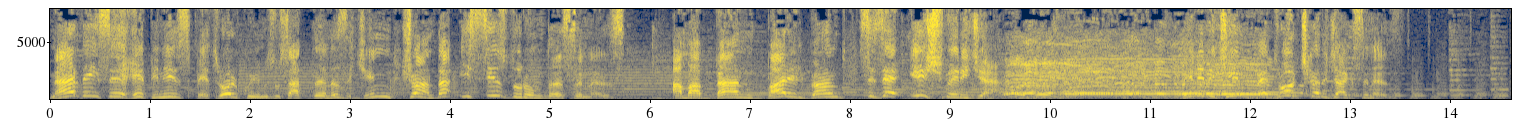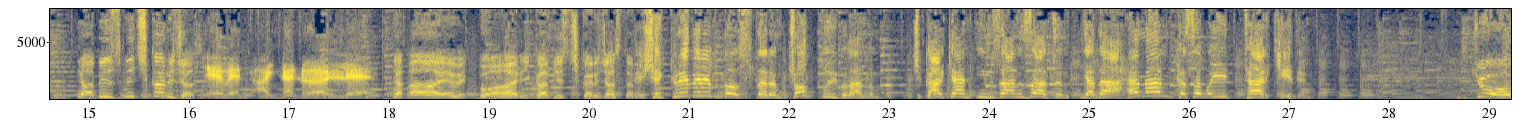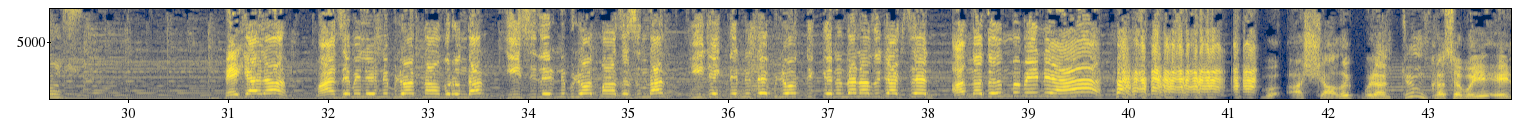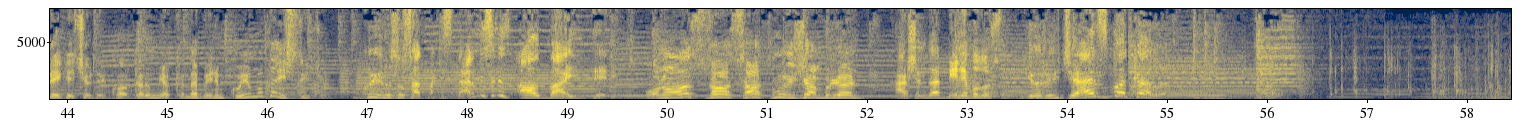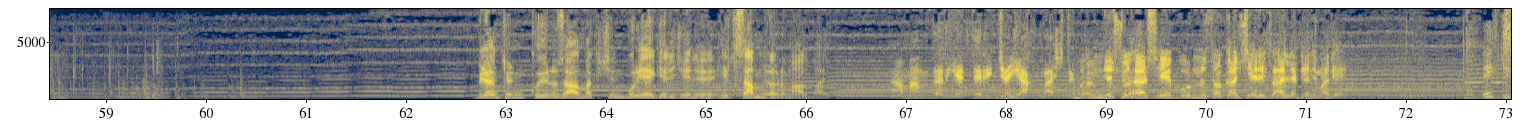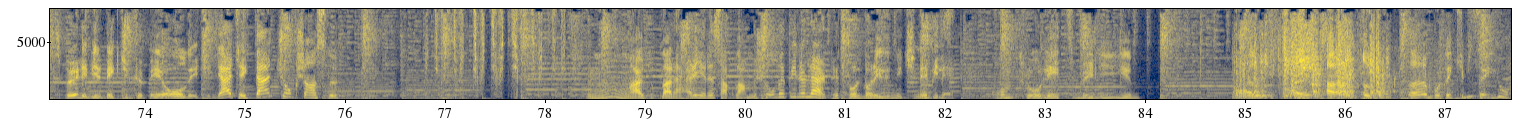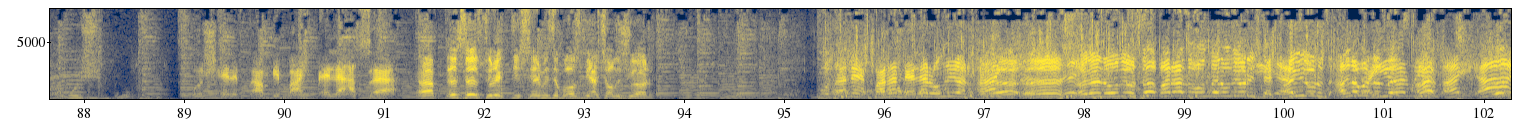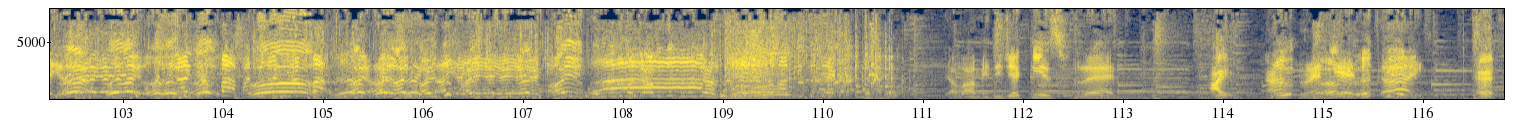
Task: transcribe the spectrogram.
Neredeyse hepiniz petrol kuyunuzu sattığınız için şu anda işsiz durumdasınız. Ama ben Barrel Burn size iş vereceğim. Benim için petrol çıkaracaksınız. Ya biz mi çıkaracağız? Evet aynen öyle. Ya evet bu harika biz çıkaracağız tabii. Teşekkür ederim dostlarım. Çok duygulandım. Çıkarken imzanızı atın ya da hemen kasabayı terk edin. Jones. Pekala. Malzemelerini Blond nalburundan, giysilerini Blond mağazasından, yiyeceklerini de Blond dükkanından alacaksın. Anladın mı beni ha? Bu aşağılık Bülent tüm kasabayı ele geçirdi. Korkarım yakında benim kuyumu da isteyecek. Kuyunuzu satmak ister misiniz Albay Derik? Onu asla satmayacağım Bülent. Karşında beni bulursun. Göreceğiz bakalım. Bülent'ün kuyunuzu almak için buraya geleceğini hiç sanmıyorum albay. Tamamdır yeterince yaklaştık. Önce şu her şeye burnunu sokan şerifi halledelim hadi. Redkit böyle bir bekçi köpeği olduğu için gerçekten çok şanslı. Hmm, haydutlar her yere saklanmış olabilirler. Petrol varilin içine bile. Kontrol etmeliyim. Ay, aa, aa, aa, Burada kimse yokmuş. Bu şerif tam bir baş belası. Haklısın sürekli işlerimizi bozmaya çalışıyor. Bu da ne? Bana neler oluyor? Ay, Ee, ee, sana ne oluyorsa bana da ondan oluyor işte. Kayıyoruz anlamadın mı? Kayıyor muyum? Ay, ay, ay, ay, ay, ay, patinaj yapma, patinaj yapma. Ay ay ay kaydık ay ay ay ay. Kolumuzu bacağımızı kıracağız. Devam edecek miyiz Fred? Hayır. Ha? Red Red Kit. Ay. Evet.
